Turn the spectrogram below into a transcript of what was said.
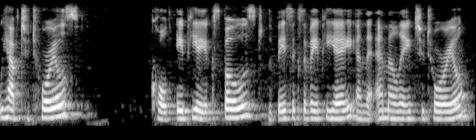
We have tutorials called APA Exposed, the basics of APA, and the MLA tutorial.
